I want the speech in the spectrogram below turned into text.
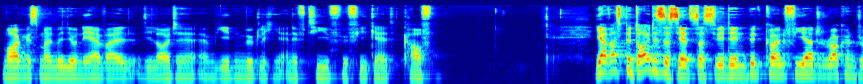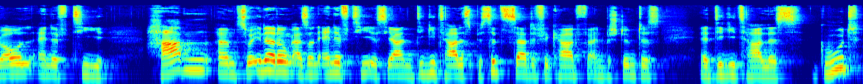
morgen ist man Millionär, weil die Leute ähm, jeden möglichen NFT für viel Geld kaufen. Ja, was bedeutet das jetzt, dass wir den Bitcoin Fiat Rock'n'Roll NFT haben? Ähm, zur Erinnerung, also ein NFT ist ja ein digitales Besitzzertifikat für ein bestimmtes äh, digitales Gut.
